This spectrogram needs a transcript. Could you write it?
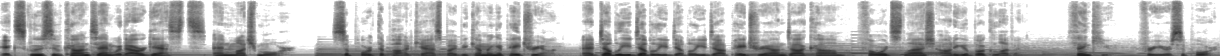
exclusive content with our guests, and much more. Support the podcast by becoming a Patreon at www.patreon.com forward slash audiobooklovin. Thank you for your support.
